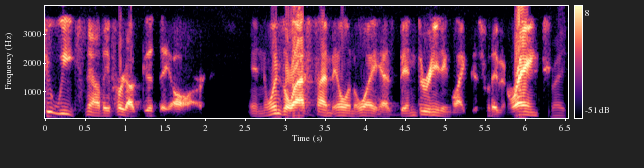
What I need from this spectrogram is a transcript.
two weeks now they've heard how good they are. And when's the last time Illinois has been through anything like this where they've been ranked? Right.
